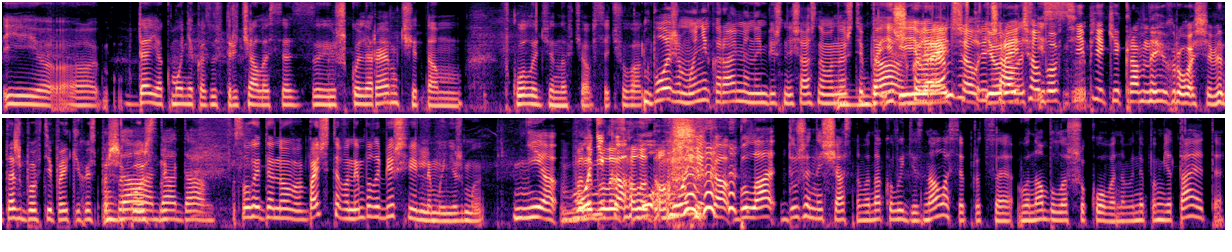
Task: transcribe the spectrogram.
І е, де як Моніка зустрічалася з школярем, чи там в коледжі навчався чувак. Боже, Моніка реально найбільш нещасна. Вона ж типу да. і школярем і у Рейчел був тіп, який крав неї гроші. Він теж був типу якихось першокурсник. Да, да, да. Слухайте, ну бачите, вони були більш вільними, ніж ми. Ні, вони Моніка, були Моніка була дуже нещасна. Вона коли дізналася про це, вона була шокована. Ви не пам'ятаєте?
